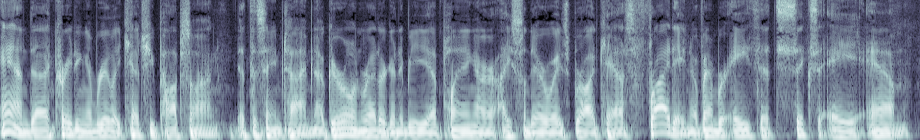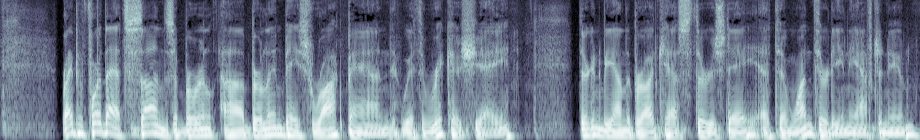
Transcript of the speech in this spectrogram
and uh, creating a really catchy pop song at the same time. Now, Girl in Red are going to be uh, playing our Iceland Airwaves broadcast Friday, November 8th at 6 a.m. Right before that, Sons, a Ber- uh, Berlin based rock band with Ricochet. They're going to be on the broadcast Thursday at 1.30 uh, in the afternoon.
